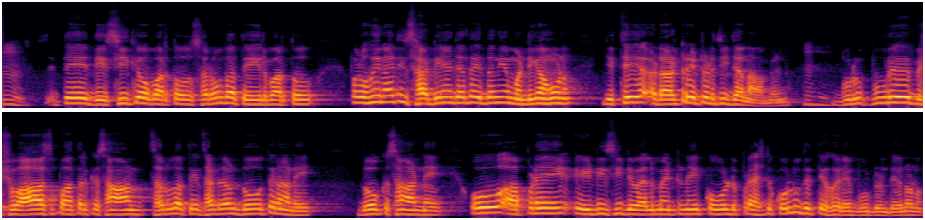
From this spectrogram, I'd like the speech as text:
ਹੂੰ। ਤੇ ਦੇਸੀ ਘਿਓ ਵਰਤੋ ਸਰੋਂ ਦਾ ਤੇਲ ਵਰਤੋ ਪਰ ਉਹੀ ਨਾ ਜੀ ਸਾਡੀਆਂ ਜਦ ਇਦਾਂ ਦੀਆਂ ਮੰਡੀਆਂ ਹੋਣ ਜਿੱਥੇ ਅਡਲਟਰੇਟਡ ਚੀਜ਼ਾਂ ਨਾ ਮਿਲਣ। ਪੂਰੇ ਵਿਸ਼ਵਾਸ ਪਾਤਰ ਕਿਸਾਨ ਸਰੋਂ ਦਾ ਤੇਲ ਸਾਡੇ ਨਾਲ ਦੋ ਧਿਰਾਂ ਨੇ ਦੋ ਕਿਸਾਨ ਨੇ। ਉਹ ਆਪਣੇ ਏਡੀਸੀ ਡਿਵੈਲਪਮੈਂਟ ਨੇ ਕੋਲਡ ਪ੍ਰੈਸਡ ਕੋਲੂ ਦਿੱਤੇ ਹੋਏ ਨੇ ਬੂਡਣ ਦੇ ਉਹਨਾਂ ਨੂੰ।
